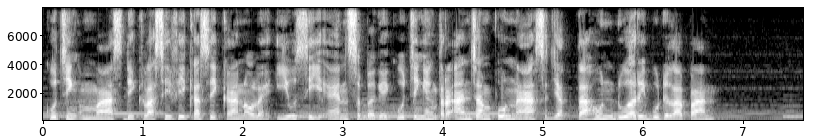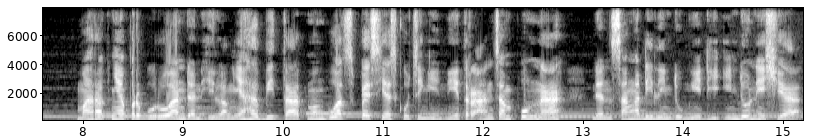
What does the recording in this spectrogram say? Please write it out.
Kucing emas diklasifikasikan oleh IUCN sebagai kucing yang terancam punah sejak tahun 2008. Maraknya perburuan dan hilangnya habitat membuat spesies kucing ini terancam punah dan sangat dilindungi di Indonesia.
